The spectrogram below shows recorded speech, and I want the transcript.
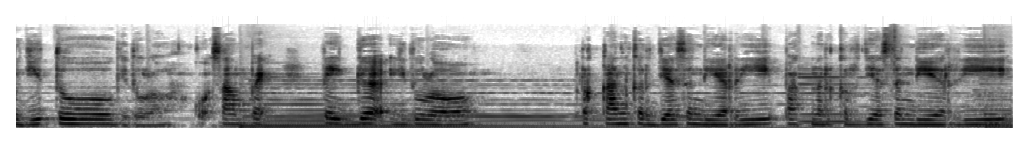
begitu gitu loh. Kok sampai tega gitu loh. Rekan kerja sendiri partner kerja sendiri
